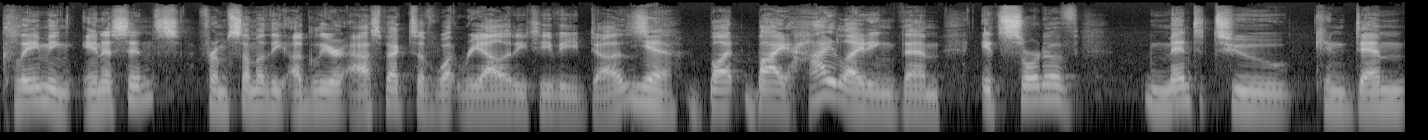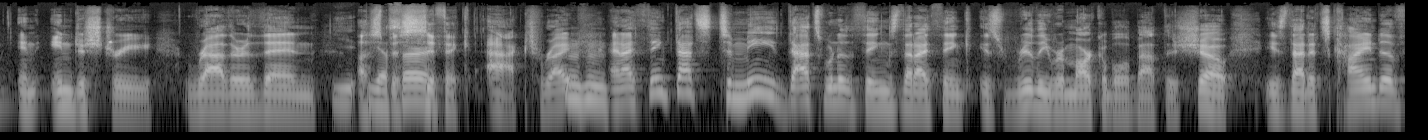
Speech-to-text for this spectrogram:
claiming innocence from some of the uglier aspects of what reality TV does. Yeah. But by highlighting them, it's sort of meant to condemn an industry rather than Y- a yes, sir. specific act, right? Mm-hmm. And I think that's to me that's one of the things that I think is really remarkable about this show is that it's kind of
